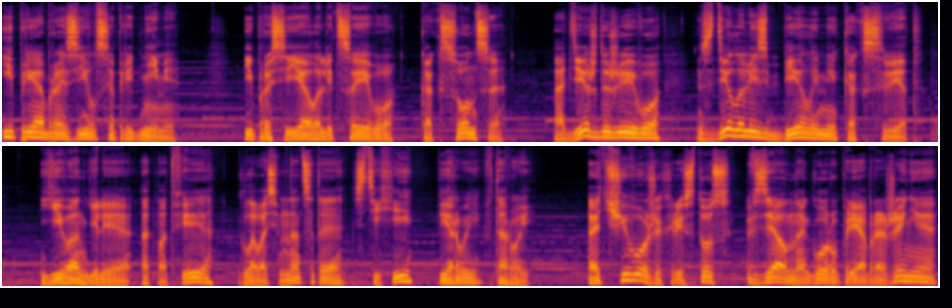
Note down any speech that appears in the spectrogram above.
и преобразился пред ними, и просияло лице его, как солнце, одежды же его сделались белыми, как свет». Евангелие от Матфея, глава 17, стихи 1-2. Отчего же Христос взял на гору преображения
